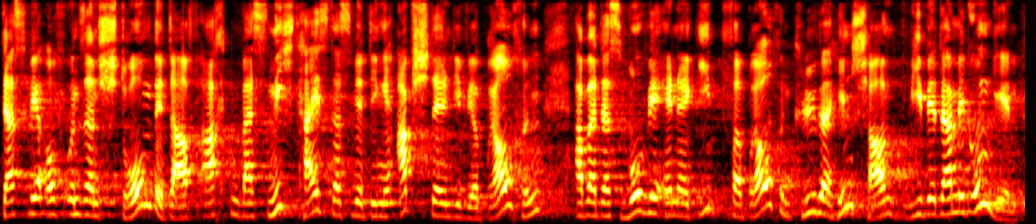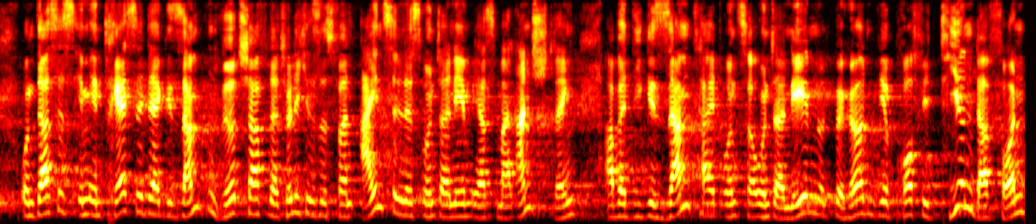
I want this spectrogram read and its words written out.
dass wir auf unseren Strombedarf achten, was nicht heißt, dass wir Dinge abstellen, die wir brauchen, aber dass, wo wir Energie verbrauchen, klüger hinschauen, wie wir damit umgehen. Und das ist im Interesse der gesamten Wirtschaft. Natürlich ist es für ein einzelnes Unternehmen erstmal anstrengend, aber die Gesamtheit unserer Unternehmen und Behörden, wir profitieren davon,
